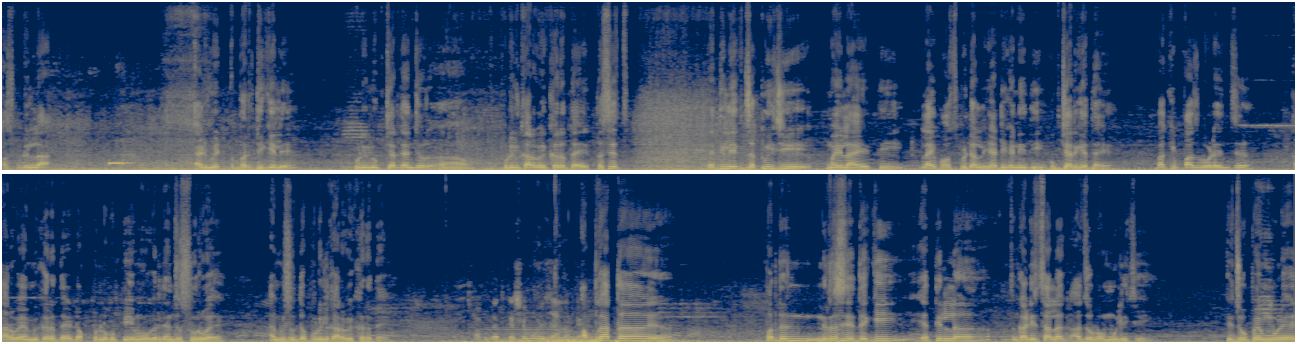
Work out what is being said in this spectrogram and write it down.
हॉस्पिटलला ॲडमिट भरती केले. पुढील उपचार त्यांच्यावर पुढील कारवाई करत आहे. तसेच त्यातील एक जखमी जी महिला आहे ती लाईफ हॉस्पिटल या ठिकाणी ती उपचार घेत आहे. बाकी पाच बॉड्यांचं कारवाई आम्ही करत आहे. डॉक्टर लोक पी एम वगैरे त्यांचं सुरू आहे. आम्हीसुद्धा पुढील कारवाई करत आहे. अपघात कशामुळे झाला? अपघात पडद्यात निदर्शन येते की यातील गाडी चालक आजोबा मुलीचे. हे झोपेमुळे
